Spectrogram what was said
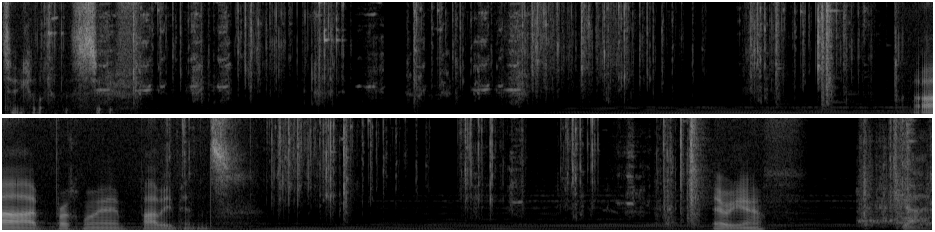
Take a look at the safe. Ah, I broke my bobby pins. There we go. Got it.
